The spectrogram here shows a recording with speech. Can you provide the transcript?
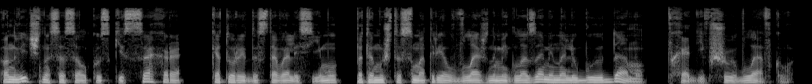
Он вечно сосал куски сахара, которые доставались ему, потому что смотрел влажными глазами на любую даму, входившую в лавку.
